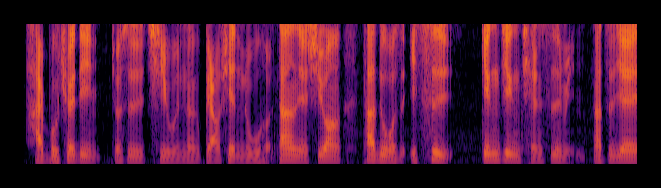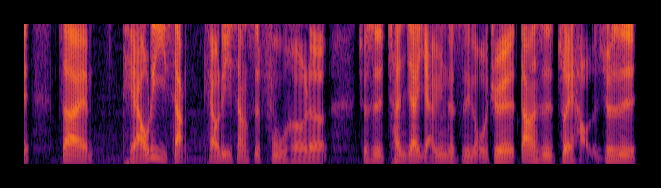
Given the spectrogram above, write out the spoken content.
还不确定就是启文的表现如何。当然也希望他如果是一次跟进前四名，那直接在条例上条例上是符合了，就是参加亚运的资格，我觉得当然是最好的，就是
